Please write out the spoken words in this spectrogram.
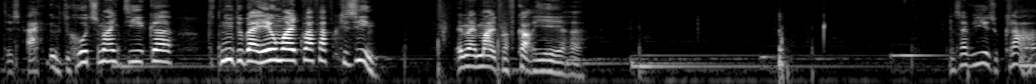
Het is echt de grootste mine die eh, nu toe bij heel Minecraft heb gezien. In mijn Minecraft carrière. Dan zijn we hier zo klaar.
